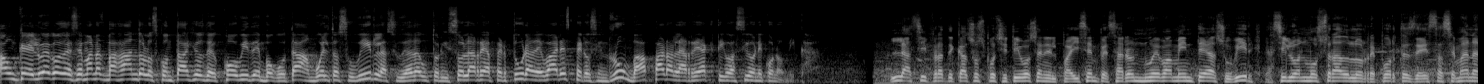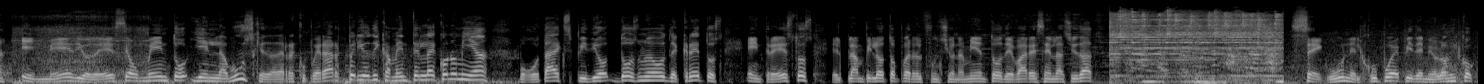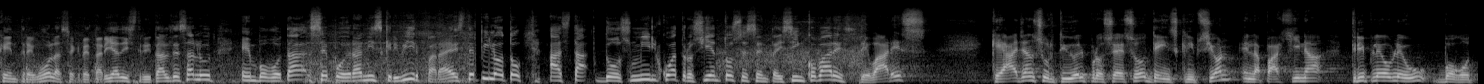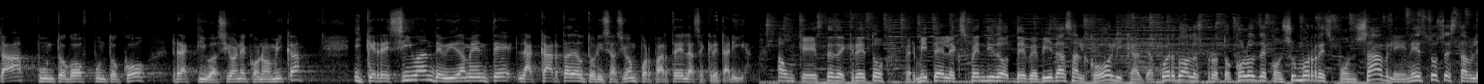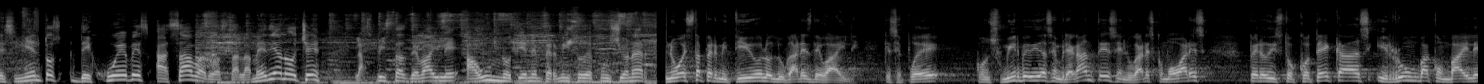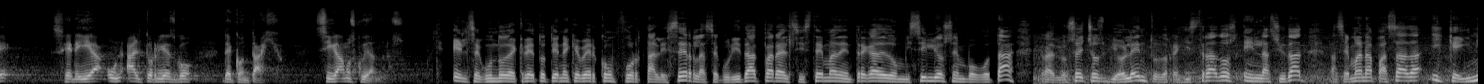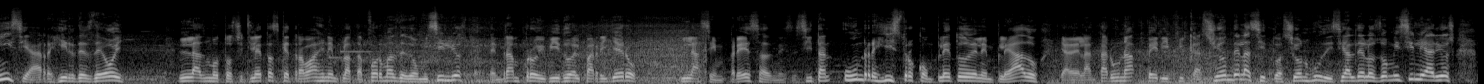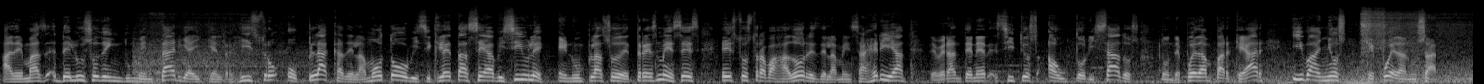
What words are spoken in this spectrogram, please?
Aunque luego de semanas bajando los contagios de COVID en Bogotá han vuelto a subir, la ciudad autorizó la reapertura de bares, pero sin rumba para la reactivación económica. Las cifras de casos positivos en el país empezaron nuevamente a subir, y así lo han mostrado los reportes de esta semana. En medio de este aumento y en la búsqueda de recuperar periódicamente la economía, Bogotá expidió dos nuevos decretos, entre estos el plan piloto para el funcionamiento de bares en la ciudad. Según el cupo epidemiológico que entregó la Secretaría Distrital de Salud, en Bogotá se podrán inscribir para este piloto hasta 2.465 bares. De bares que hayan surtido el proceso de inscripción en la página www.bogotá.gov.co, reactivación económica, y que reciban debidamente la carta de autorización por parte de la Secretaría. Aunque este decreto permite el expendio de bebidas alcohólicas de acuerdo a los protocolos de consumo responsable en estos establecimientos de jueves a sábado hasta la medianoche, las pistas de baile aún no tienen permiso de funcionar. No está permitido los lugares de baile, que se puede consumir bebidas embriagantes en lugares como bares, pero discotecas y rumba con baile sería un alto riesgo de contagio. Sigamos cuidándonos. El segundo decreto tiene que ver con fortalecer la seguridad para el sistema de entrega de domicilios en Bogotá tras los hechos violentos registrados en la ciudad la semana pasada y que inicia a regir desde hoy. Las motocicletas que trabajen en plataformas de domicilios tendrán prohibido el parrillero. Las empresas necesitan un registro completo del empleado y adelantar una verificación de la situación judicial de los domiciliarios, además del uso de indumentaria y que el registro o placa de la moto o bicicleta sea visible. En un plazo de tres meses, estos trabajadores de la mensajería deberán tener sitios autorizados donde puedan parquear y baños que puedan usar.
